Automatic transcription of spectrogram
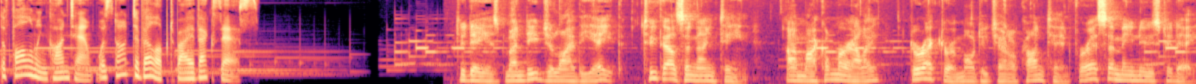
The following content was not developed by Avexis. Today is Monday, July the 8th, 2019. I'm Michael Morale, Director of Multi-Channel Content for SMA News Today.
